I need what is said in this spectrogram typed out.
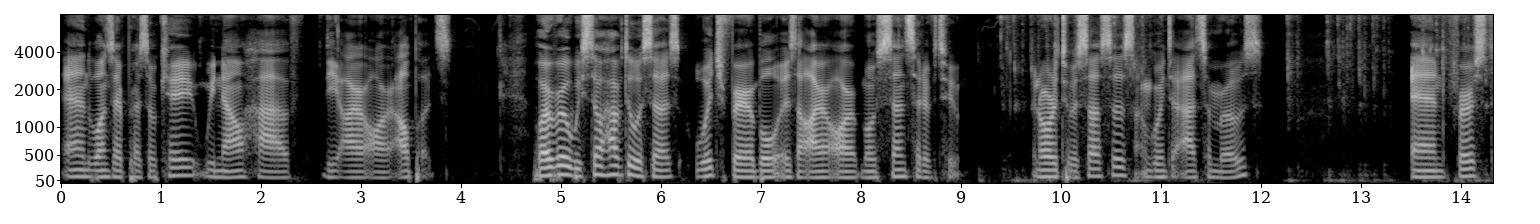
And once I press OK, we now have the IRR outputs. However, we still have to assess which variable is the IRR most sensitive to. In order to assess this, I'm going to add some rows. And first,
